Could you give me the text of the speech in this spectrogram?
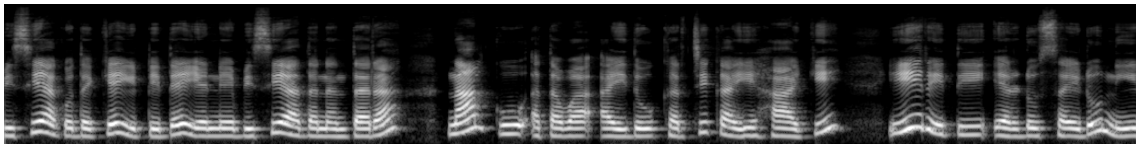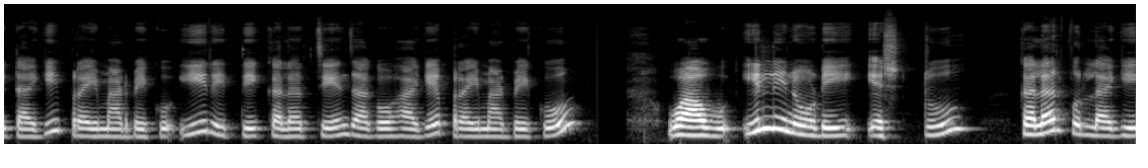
ಬಿಸಿ ಆಗೋದಕ್ಕೆ ಇಟ್ಟಿದ್ದೆ. ಎಣ್ಣೆ ಬಿಸಿ ಆದ ನಂತರ ನಾಲ್ಕು ಅಥವಾ ಐದು ಕರ್ಜಿಕಾಯಿ ಹಾಕಿ ಈ ರೀತಿ ಎರಡು ಸೈಡು ನೀಟಾಗಿ ಫ್ರೈ ಮಾಡಬೇಕು. ಈ ರೀತಿ ಕಲರ್ ಚೇಂಜ್ ಆಗೋ ಹಾಗೆ ಫ್ರೈ ಮಾಡಬೇಕು. ವಾವು! ಇಲ್ಲಿ ನೋಡಿ ಎಷ್ಟು ಕಲರ್ಫುಲ್ಲಾಗಿ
